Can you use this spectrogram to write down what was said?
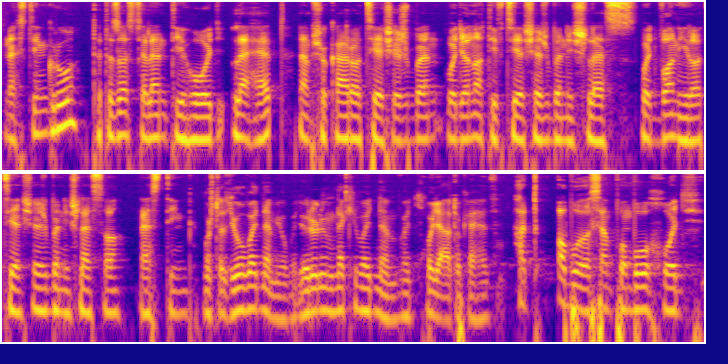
nestingról, tehát ez azt jelenti, hogy lehet nem sokára a CSS-ben, vagy a natív CSS-ben is lesz, vagy vanilla CSS-ben is lesz a nesting. Most ez jó vagy nem jó? Vagy örülünk neki, vagy nem? Vagy hogy álltok ehhez? Hát abból a szempontból, hogy,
